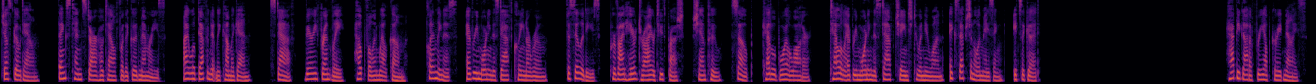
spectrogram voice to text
just go down. Thanks 10 star hotel for the good memories. I will definitely come again. Staff, very friendly, helpful and welcome. Cleanliness, every morning the staff clean our room. Facilities, provide hair dryer toothbrush, shampoo, soap, kettle boil water. Towel every morning the staff change to a new one. Exceptional amazing, it's a good. Happy got a free upgrade nice.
